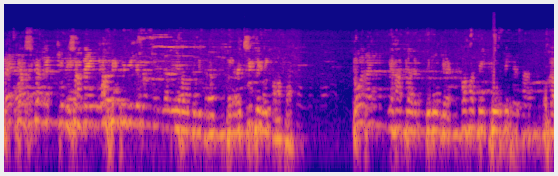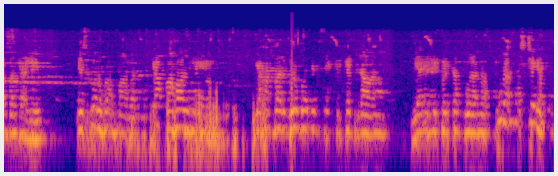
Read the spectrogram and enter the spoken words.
बैकवर्ड स्पिन की दिशा में काफ़ी तेज़ी के साथ चल रही है राउंड की अच्छी फील्डिंग वहाँ पर दो रन यहाँ पर विधि जैन बहुत ही फुर्ती के साथ मुकम्मल कर गई स्कोर हुआ पावर क्या माहौल है? यहाँ पर गुरु गोविंद सिंह क्रिकेट ग्राउंड यानी कि फिर तक पूरा का पूरा स्टेडियम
